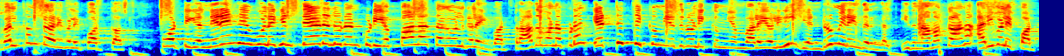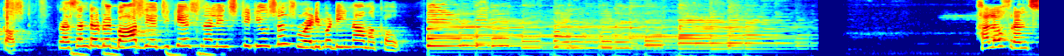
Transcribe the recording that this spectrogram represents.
அறிவலை பாட்காஸ்ட் போட்டிகள் நிறைந்த உலகில் தேடலுடன் கூடிய பல தகவல்களை வற்றாத வனப்புடன் எட்டு திக்கும் எதிரொலிக்கும் எம் வலையொலியில் என்றும் இணைந்திருங்கள். இது நமக்கான அறிவலை podcast presented by Bharathi educational institutions ரெடிபடி நாமக்கல் ஹலோ ஃப்ரெண்ட்ஸ்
